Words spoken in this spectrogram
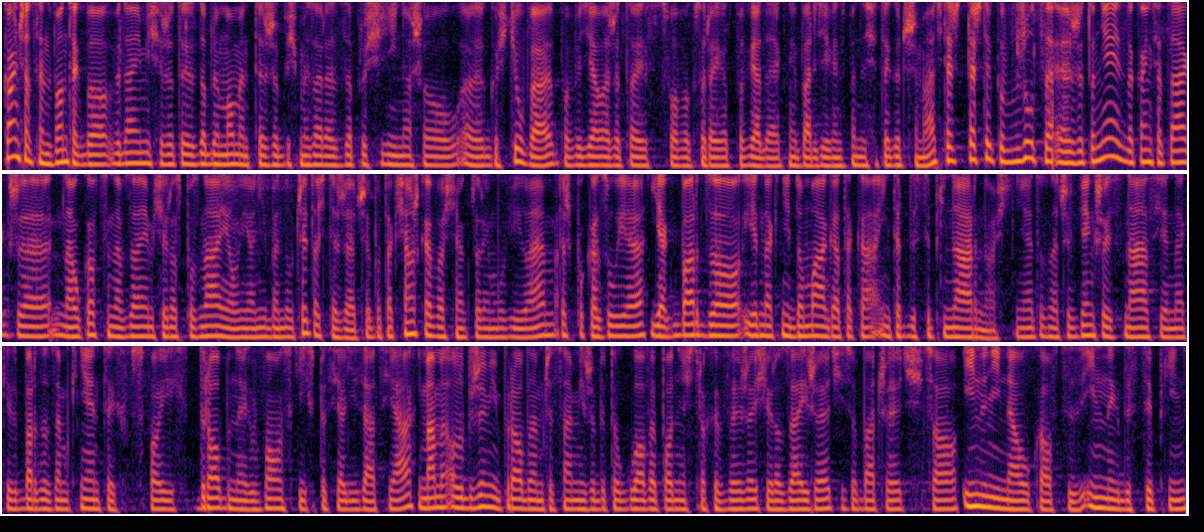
Kończąc ten wątek, bo wydaje mi się, że to jest dobry moment też, żebyśmy zaraz zaprosili naszą e, gościówę. Powiedziała, że to jest słowo, które jej odpowiada jak najbardziej, więc będę się tego trzymać. Też, też tylko wrzucę, e, że to nie jest do końca tak, że naukowcy nawzajem się rozpoznają i oni będą czytać te rzeczy, bo ta książka właśnie, o której mówiłem, też pokazuje, jak bardzo jednak nie domaga taka interdyscyplinarność. Nie? To znaczy większość z nas jednak jest bardzo zamkniętych w swoich drobnych, wąskich specjalizacjach i mamy olbrzymi problem czasami, żeby to głowę podnieść trochę wyżej, się rozejrzeć i zobaczyć, co inni naukowcy z innych dyscyplin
